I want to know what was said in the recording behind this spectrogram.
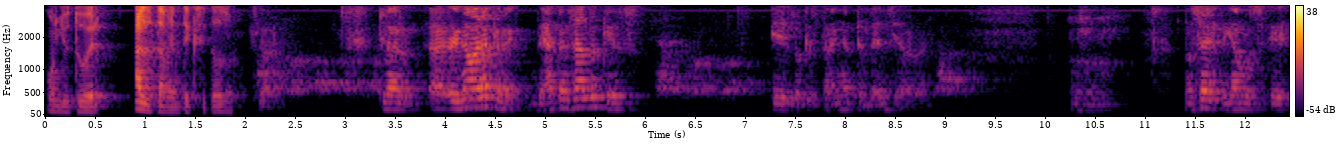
un youtuber altamente exitoso. Claro. Claro. Hay una hora que me deja pensando que es eh, lo que está en la tendencia, ¿verdad? No sé, digamos, eh,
